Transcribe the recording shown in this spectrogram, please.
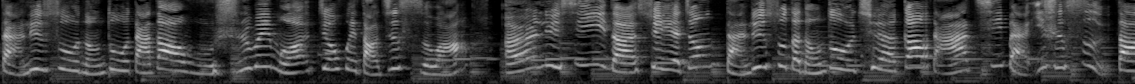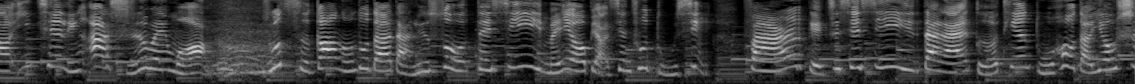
胆绿素浓度达到五十微摩就会导致死亡，而绿蜥蜴的血液中胆绿素的浓度却高达七百一十四到一千零二十微摩。如此高浓度的胆绿素对蜥蜴没有表现出毒性，反而给这些蜥蜴带来得天独厚的优势。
